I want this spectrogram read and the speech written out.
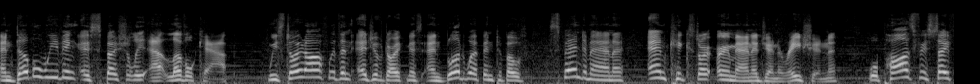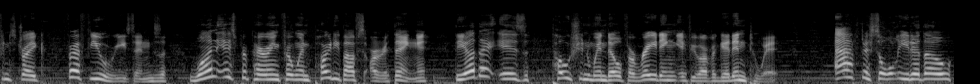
and double weaving especially at level cap. We start off with an Edge of Darkness and Blood Weapon to both spend mana and kickstart our mana generation. We'll pause for Siphon Strike for a few reasons. One is preparing for when party buffs are a thing, the other is potion window for raiding if you ever get into it. After Soul Eater though,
